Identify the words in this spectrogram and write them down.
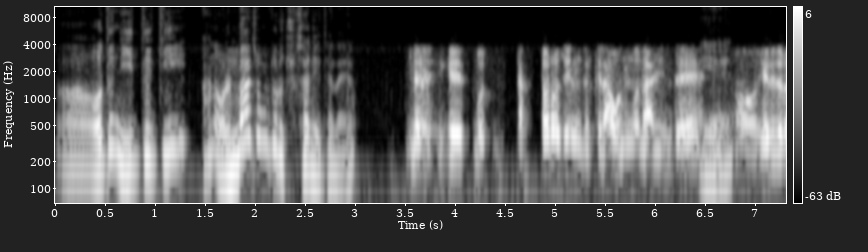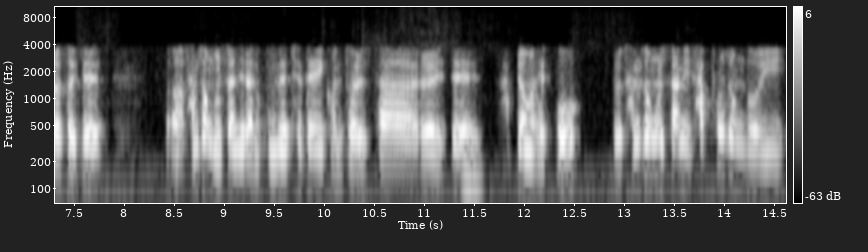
어, 얻은 이득이 한 얼마 정도로 추산이 되나요? 네, 이게 뭐 딱 떨어진 그렇게 나오는 건 아닌데 예. 어, 예를 들어서 이제 어, 삼성물산이라는 국내 최대의 건설사를 이제 음. 합병을 했고 그리고 삼성물산이 4% 정도의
